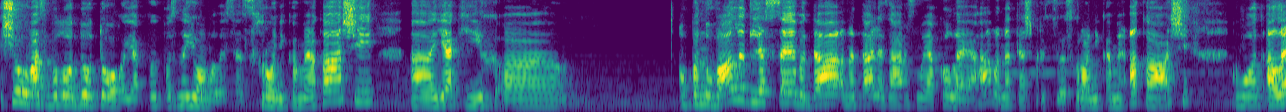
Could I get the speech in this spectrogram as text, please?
що у вас було до того, як ви познайомилися з хроніками Акаші, як їх. Опанували для себе. Да? Наталя зараз моя колега, вона теж працює з хроніками Акаші. От. Але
